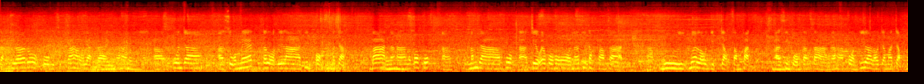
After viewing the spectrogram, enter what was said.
จากเชื้อโรคโควิด -19 อย่างไรนะคะควรจะสวมแมสตลอดเวลาที่ออกมาจากบ้านนะคะ แล้วก็พกน้ำยาพวกเจลแอลกอฮอล์นะที่ทำความสะอาดมือเมื่อเราหยิบจับสัมผัสสิ่งของต่างๆนะคะ ก่อนที่เราจะมาจับใบ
